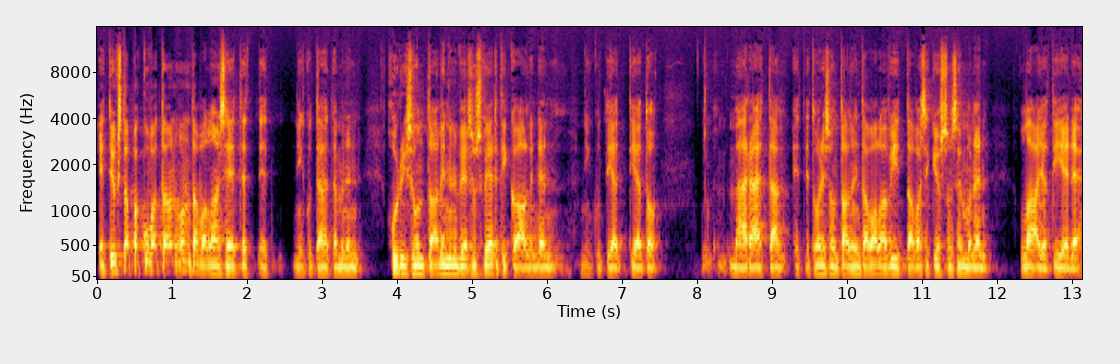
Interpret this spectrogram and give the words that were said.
että yksi tapa kuvata on, on tavallaan se, että, että, että niin kuin tämä tämmöinen horisontaalinen versus vertikaalinen niin kuin tie, tietomäärä, että, että, että horisontaalinen tavallaan viittaa varsinkin, jos on semmoinen laaja tiede,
